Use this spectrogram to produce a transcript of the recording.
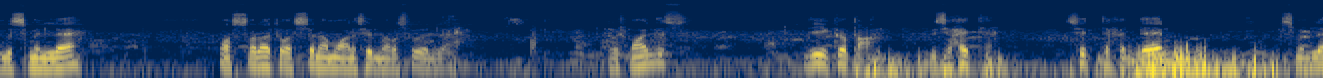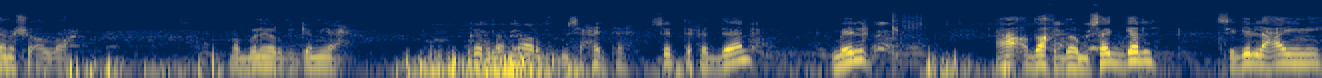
بسم الله والصلاة والسلام على سيدنا رسول الله يا باشمهندس دي قطعة مساحتها ستة فدان بسم الله ما شاء الله ربنا يرضي الجميع قطعة أرض مساحتها ستة فدان ملك عقد أخضر مسجل سجل عيني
